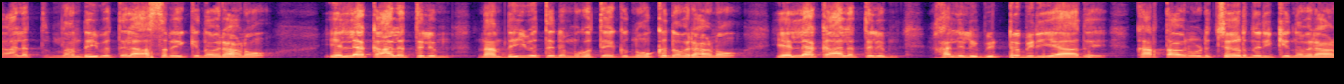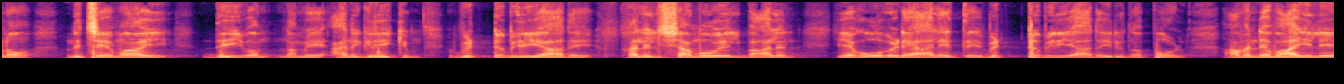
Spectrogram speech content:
കാലത്തും നാം ദൈവത്തിൽ ആശ്രയിക്കുന്നവരാണോ? എല്ലാ കാലത്തിലും നാം ദൈവത്തിന്റെ മുഖത്തേക്ക് നോക്കുന്നവരാണോ? എല്ലാ കാലത്തിലും ഹലിൽ വിട്ടുപിരിയാതെ കർത്താവിനോട് ചേർന്നിരിക്കുന്നവരാണോ? നിശ്ചയമായി ദൈവം നമ്മെ അനുഗ്രഹിക്കും. വിട്ടുപിരിയാതെ ഹലിൽ ഷമുവേൽ ബാലൻ യഹോവയുടെ ആലയത്തെ വിട്ടുപിരിയാതെ ഇരുന്നപ്പോൾ അവന്റെ വായിലെ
